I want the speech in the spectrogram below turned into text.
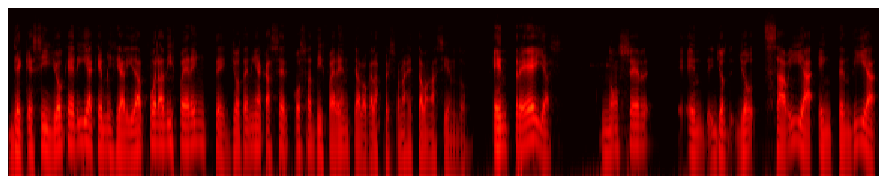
de que si yo quería que mi realidad fuera diferente, yo tenía que hacer cosas diferentes a lo que las personas estaban haciendo. Entre ellas, no ser, yo, yo sabía, entendía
